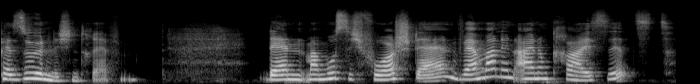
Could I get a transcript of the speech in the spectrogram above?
persönlichen Treffen. Denn man muss sich vorstellen, wenn man in einem Kreis sitzt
